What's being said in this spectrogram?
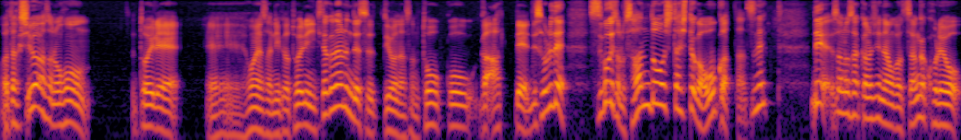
私はその本トイレえー、本屋さんに行くとトイレに行きたくなるんですっていうようなその投稿があってでそれですごいその賛同した人が多かったんですね。でその作家の新直勝さんがこれを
